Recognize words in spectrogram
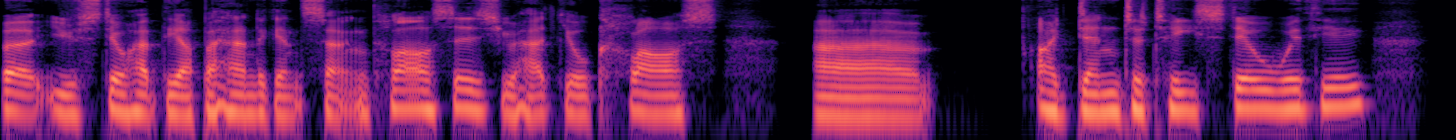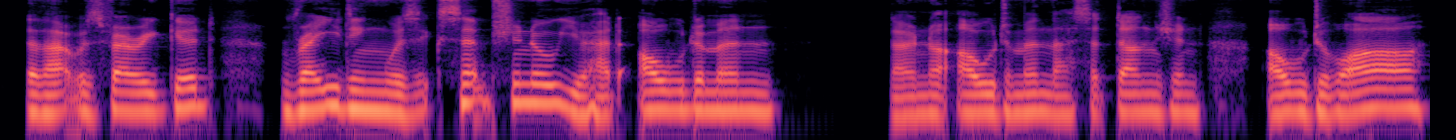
but you still had the upper hand against certain classes. You had your class uh, identity still with you, so that was very good. Raiding was exceptional. You had Uldaman, no, not Uldaman. That's a dungeon. Ulduar.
